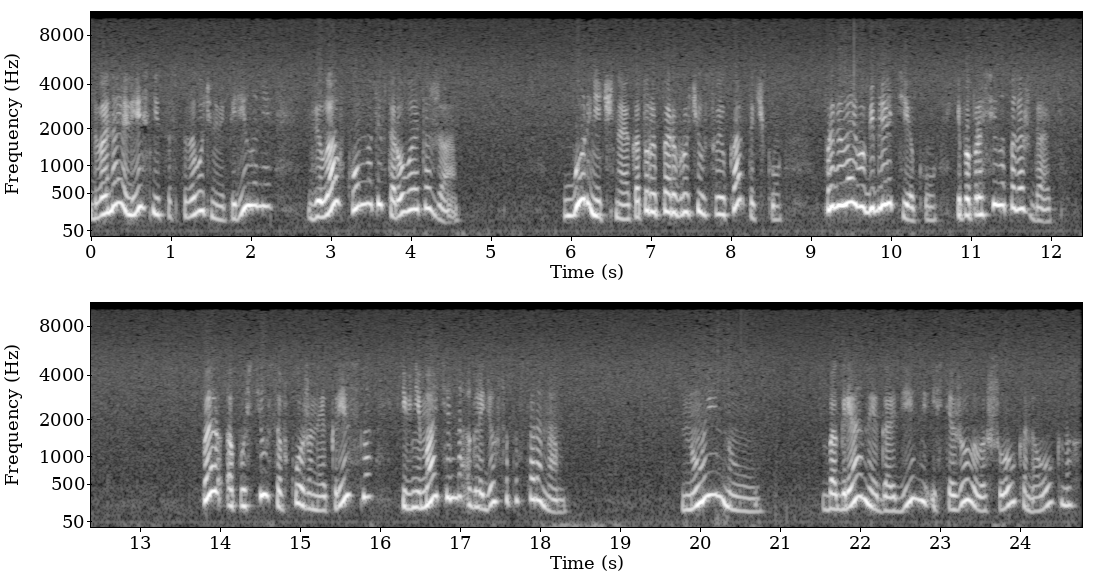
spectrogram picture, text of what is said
двойная лестница с позолоченными перилами вела в комнаты второго этажа. Горничная, которой Пер вручил свою карточку, провела его в библиотеку и попросила подождать. Пер опустился в кожаное кресло и внимательно огляделся по сторонам. Ну и ну. Багряные гардины из тяжелого шелка на окнах,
